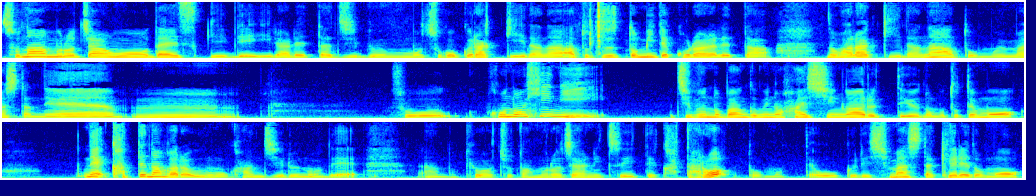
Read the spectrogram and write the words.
その安室ちゃんを大好きでいられた自分もすごくラッキーだなあとずっと見てこられたのはラッキーだなと思いましたね。うん。そう。この日に自分の番組の配信があるっていうのもとてもね勝手ながら運を感じるのであの今日はちょっと安室ちゃんについて語ろうと思ってお送りしましたけれども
